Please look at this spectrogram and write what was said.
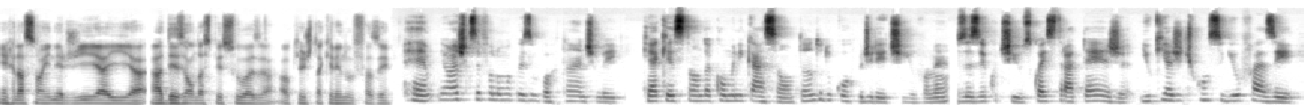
em relação à energia e à adesão das pessoas ao que a gente está querendo fazer. É, eu acho que você falou uma coisa importante, Lei, que é a questão da comunicação, tanto do corpo diretivo, né, dos executivos, com a estratégia e o que a gente conseguiu fazer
